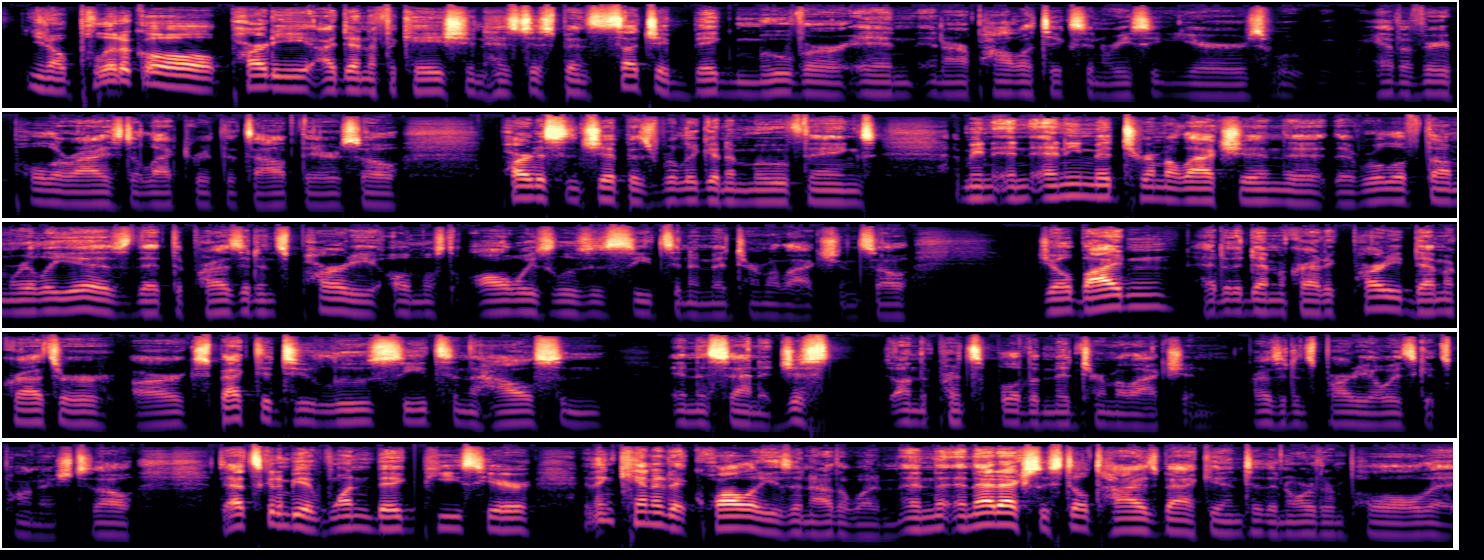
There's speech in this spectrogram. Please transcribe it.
you know, political party identification has just been such a big mover in in our politics in recent years. We, have a very polarized electorate that's out there, so partisanship is really going to move things. I mean, in any midterm election, the the rule of thumb really is that the president's party almost always loses seats in a midterm election. So. Joe Biden, head of the Democratic Party, Democrats are, are expected to lose seats in the House and in the Senate just on the principle of a midterm election. President's party always gets punished. So that's going to be one big piece here. And then candidate quality is another one. And, and that actually still ties back into the northern poll.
